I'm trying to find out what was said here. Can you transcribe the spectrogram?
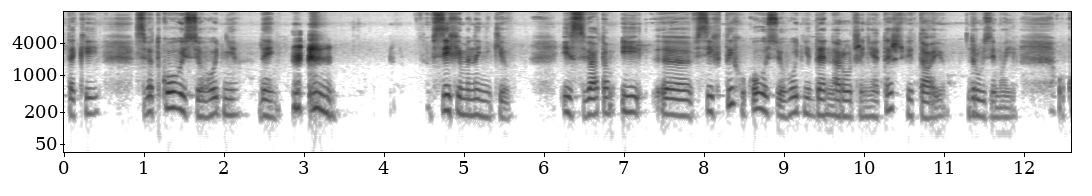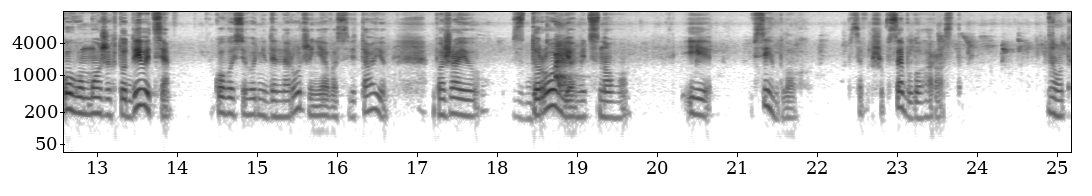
такий святковий сьогодні день. Всіх іменинників із святом, і е, всіх тих, у кого сьогодні день народження. Я теж вітаю, друзі мої. У кого може хто дивиться, кого сьогодні день народження, я вас вітаю. Бажаю здоров'я міцного і всіх благ, щоб все було гаразд. От.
